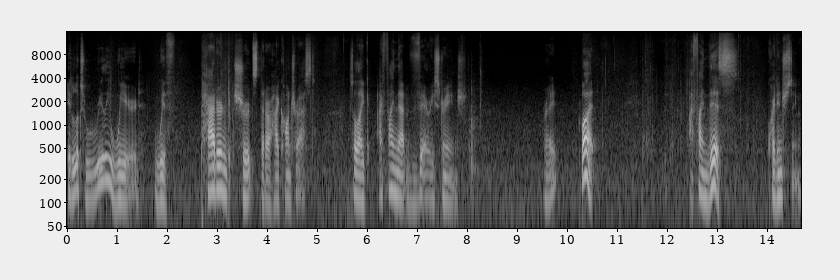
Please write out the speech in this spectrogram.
it looks really weird with patterned shirts that are high contrast. So like, I find that very strange, right? But I find this quite interesting.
